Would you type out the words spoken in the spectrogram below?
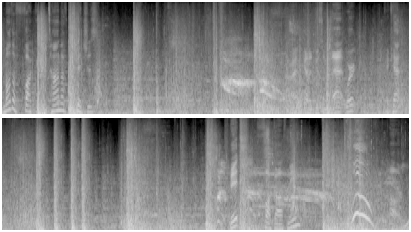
motherfucking ton of bitches. Gotta do some of that work. Hey, cat. Bitch, fuck off me. Woo! Oh, you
